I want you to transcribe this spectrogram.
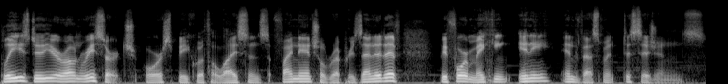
Please do your own research or speak with a licensed financial representative before making any investment decisions.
